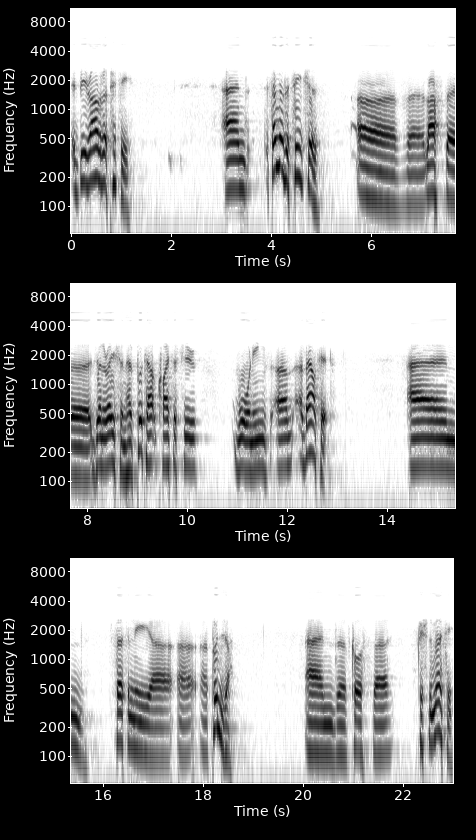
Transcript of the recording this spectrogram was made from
It'd be rather a pity. And some of the teachers of uh, last uh, generation have put out quite a few warnings um, about it. And certainly uh, uh, uh Punja, and of course uh, Krishnamurti,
